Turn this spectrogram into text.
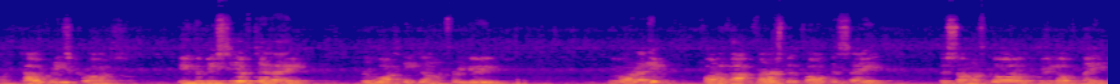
on Calvary's cross. You can be saved today through what He done for you. We've already thought of that verse that Paul could say, The Son of God who loved me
